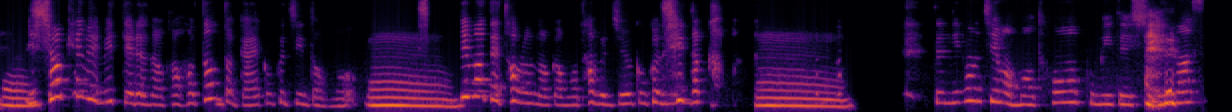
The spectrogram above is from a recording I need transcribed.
うん一生懸命見てるのがほとんど外国人と思う。うん今で撮るのがもう多分中国人だから。うん で、日本人はもう遠く見て知ります。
